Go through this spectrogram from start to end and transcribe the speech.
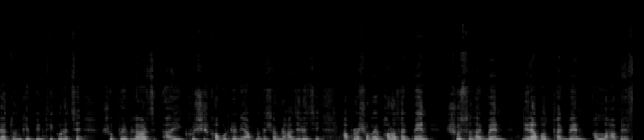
বেতনকে বৃদ্ধি করেছে। সুপ্রিভিয়ার্স এই খুশির খবরটা নিয়ে আপনাদের সামনে হাজির হয়েছি। আপনারা সবাই ভালো থাকবেন, সুস্থ থাকবেন, নিরাপদ থাকবেন। আল্লাহ হাফেজ।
